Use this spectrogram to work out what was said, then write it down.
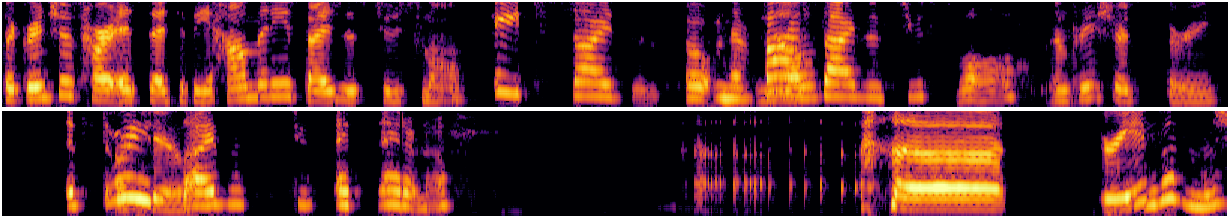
The Grinch's heart is said to be how many sizes too small? Eight sizes. Oh, no, five No. sizes too small. I'm pretty sure it's three. It's three two. sizes too. s- I, I don't know. Uh, three. We love movies.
